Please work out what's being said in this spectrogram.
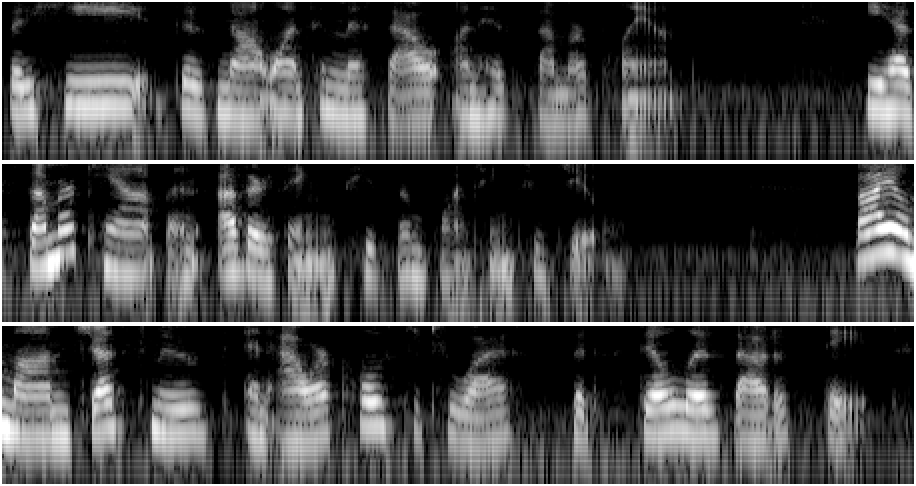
but he does not want to miss out on his summer plans." He has summer camp and other things he's been wanting to do. Biomom just moved an hour closer to us, but still lives out of state.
